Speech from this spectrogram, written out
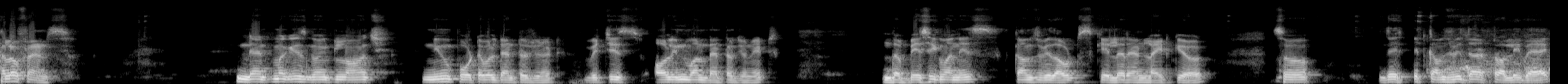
Hello friends. Dentmark is going to launch new portable dental unit which is all-in-one dental unit. The basic one is comes without scaler and light cure. So this, it comes with a trolley bag.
